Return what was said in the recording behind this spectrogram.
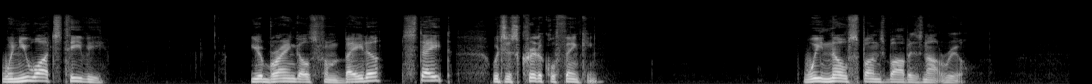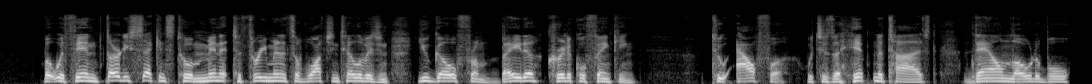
When you watch TV, your brain goes from beta state, which is critical thinking. We know SpongeBob is not real. But within 30 seconds to a minute to three minutes of watching television, you go from beta critical thinking to alpha, which is a hypnotized, downloadable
